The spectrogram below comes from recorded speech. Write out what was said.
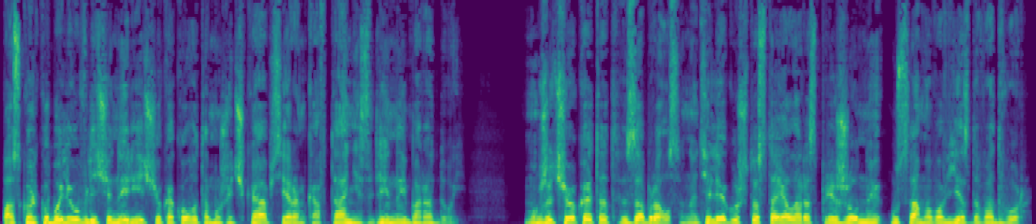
поскольку были увлечены речью какого-то мужичка в сером кафтане с длинной бородой. Мужичок этот забрался на телегу, что стояла распряженной у самого въезда во двор,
